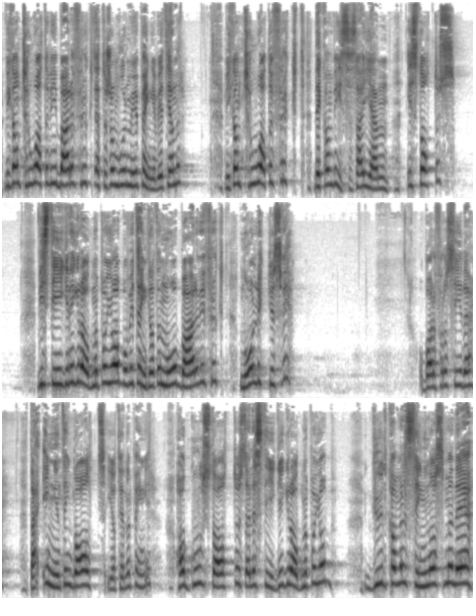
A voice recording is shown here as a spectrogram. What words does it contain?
Vi kan tro at vi bærer frukt ettersom hvor mye penger vi tjener. Vi kan tro at frukt det kan vise seg igjen i status. Vi stiger i gradene på jobb, og vi tenker at nå bærer vi frukt. Nå lykkes vi. Og bare for å si det det er ingenting galt i å tjene penger, ha god status eller stige i gradene på jobb. Gud kan velsigne oss med det,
